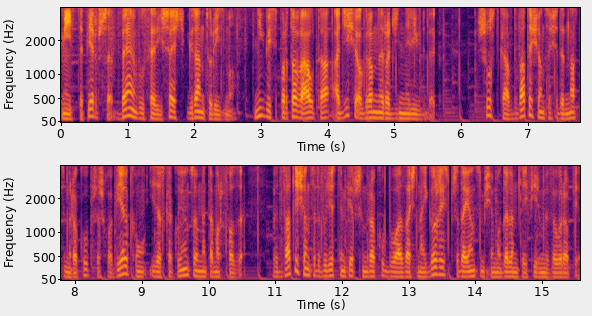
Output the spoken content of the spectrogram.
Miejsce pierwsze BMW Serii 6 Gran Turismo. Niegdyś sportowe auta, a dzisiaj ogromny rodzinny liftback. Szóstka w 2017 roku przeszła wielką i zaskakującą metamorfozę. W 2021 roku była zaś najgorzej sprzedającym się modelem tej firmy w Europie.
